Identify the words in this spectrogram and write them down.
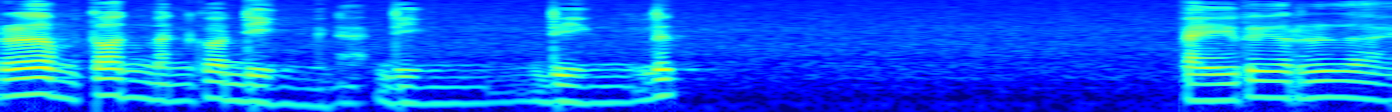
เริ่มต้นมันก็ดิ่งนะดิ่งดิ่งลึก ไปเรื่อย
